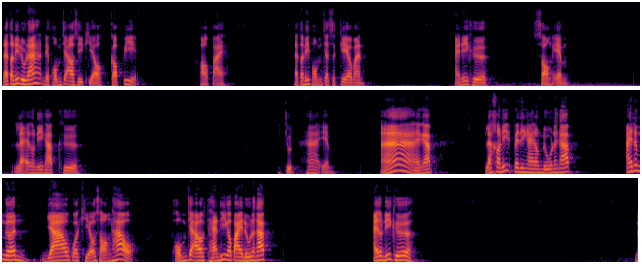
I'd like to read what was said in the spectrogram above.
และตอนนี้ดูนะ เดี๋ยวผมจะเอาสีเขียว copy ออกไป และตอนนี้ผมจะ scale มัน อ้นี่คือ 2m และตรงนี้ครับคือจุด 5m อ่านะครับ แล้วคราวนี้เป็นยังไงลองดูนะครับ ไอ้น้ำเงินยาวกว่าเขียว 2 เท่า ผมจะเอาแทนที่เข้าไปดูนะครับ ไอ้ตัวนี้คือ 1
